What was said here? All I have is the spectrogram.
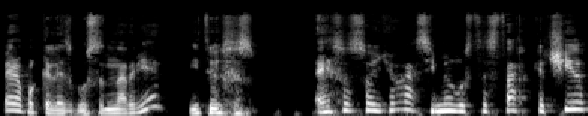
Pero porque les gusta andar bien. Y tú dices, eso soy yo, así me gusta estar, qué chido.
